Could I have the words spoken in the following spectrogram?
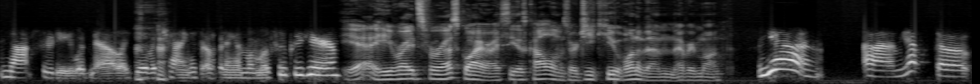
not foodie, would know. Like David Chang is opening a Momofuku here. Yeah, he writes for Esquire. I see his columns or GQ, one of them every month. Yeah. Um, yep. So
